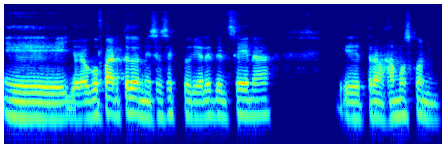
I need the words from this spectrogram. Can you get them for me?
yo hago parte de las mesas sectoriales del SENA. Trabajamos con,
